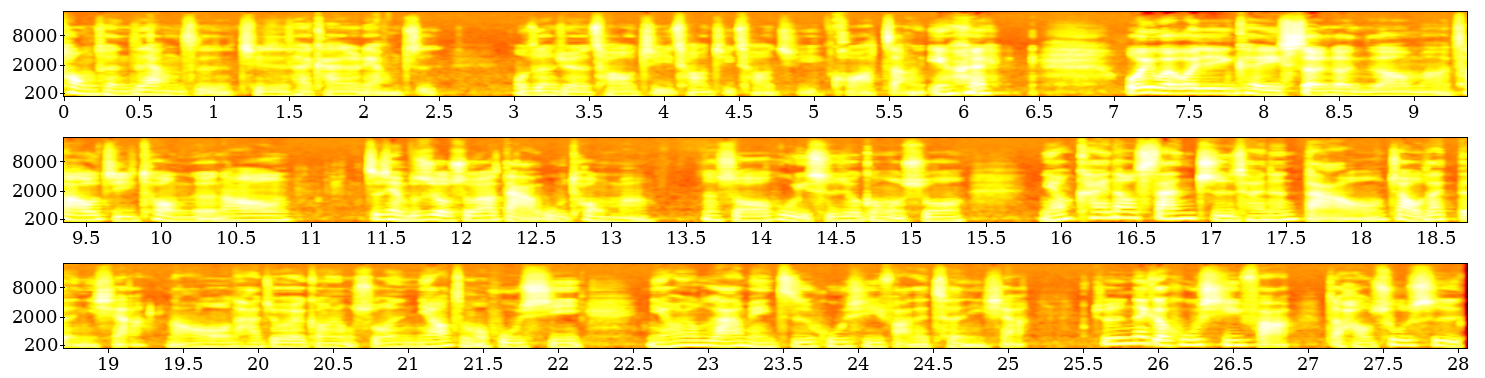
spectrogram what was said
痛成这样子，其实才开了两支，我真的觉得超级超级超级夸张，因为 我以为我已经可以生了，你知道吗？超级痛的。然后之前不是有说要打无痛吗？那时候护理师就跟我说。你要开到三指才能打哦，叫我再等一下，然后他就会跟我说你要怎么呼吸，你要用拉梅兹呼吸法再撑一下，就是那个呼吸法的好处是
